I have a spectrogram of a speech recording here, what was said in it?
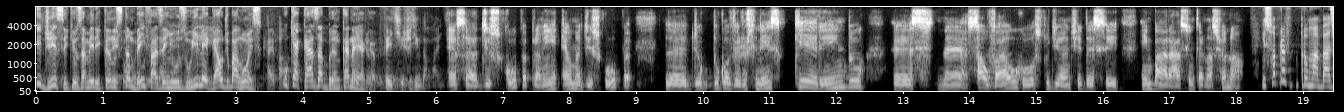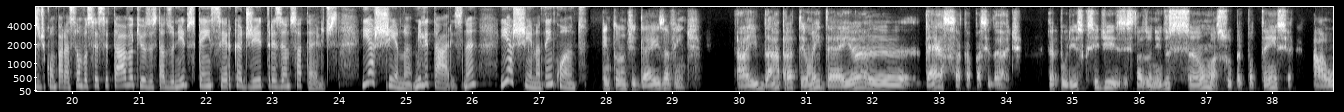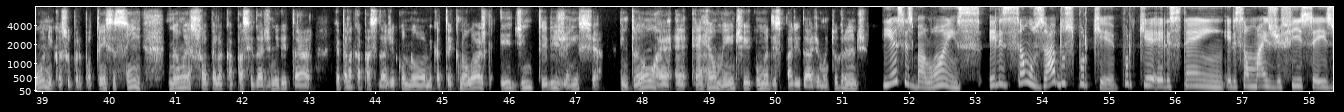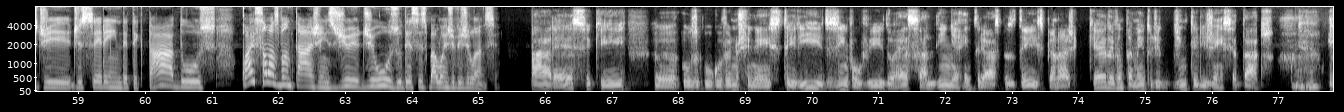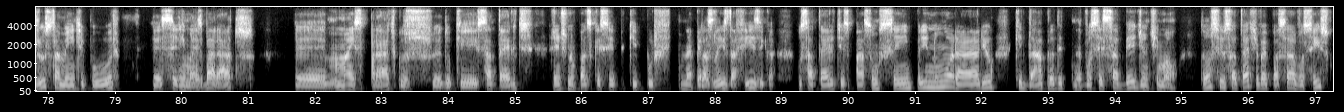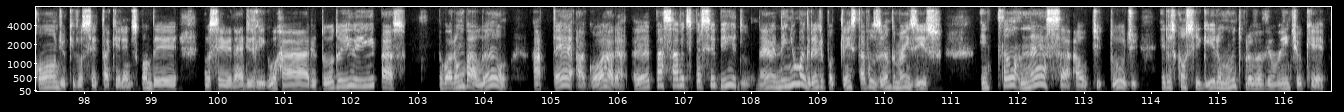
e disse que os americanos também fazem uso ilegal de balões, o que a Casa Branca nega. Essa desculpa, para mim, é uma desculpa é, do, do, governo chinês querendo é, né, salvar o rosto diante desse embaraço internacional. E só para uma base de comparação, você citava que os Estados Unidos têm cerca de 300 satélites. E a China, militares, né? E a China tem quanto? Em torno de 10 a 20. Aí dá para ter uma ideia uh, dessa capacidade. É por isso que se diz: Estados Unidos são uma superpotência, a única superpotência, sim, não é só pela capacidade militar, é pela capacidade econômica, tecnológica e de inteligência. Então, é, é, é realmente uma disparidade muito grande. E esses balões, eles são usados por quê? Porque eles têm, eles são mais difíceis de, de serem detectados? Quais são as vantagens de, de uso desses balões de vigilância? Parece que uh, o, o governo chinês teria desenvolvido essa linha, entre aspas, de espionagem que é levantamento de, de inteligência, dados, uhum. justamente por é, serem mais baratos, é, mais práticos é, do que satélites. A gente não pode esquecer que, por, né, pelas leis da física, os satélites passam sempre num horário que dá para você saber de antemão. Então, se o satélite vai passar, você esconde o que você está querendo esconder, você né, desliga o rádio, tudo e, e passa. Agora, um balão, até agora, é, passava despercebido, né? nenhuma grande potência estava usando mais isso. Então, nessa altitude, eles conseguiram muito provavelmente o quê?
